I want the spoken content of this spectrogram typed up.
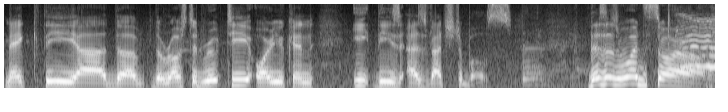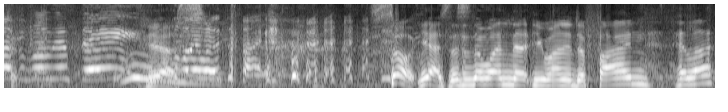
make the, uh, the, the roasted root tea or you can eat these as vegetables. This is wood sorrel. Yeah, that's what I was gonna say. Yes. This is what I wanted to find. So yes, this is the one that you wanted to find, Hilla.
